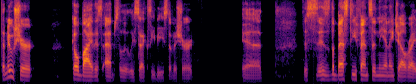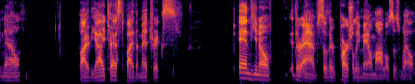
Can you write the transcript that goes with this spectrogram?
The new shirt. Go buy this absolutely sexy beast of a shirt. Yeah, this is the best defense in the NHL right now. By the eye test, by the metrics, and you know they're avs, so they're partially male models as well.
